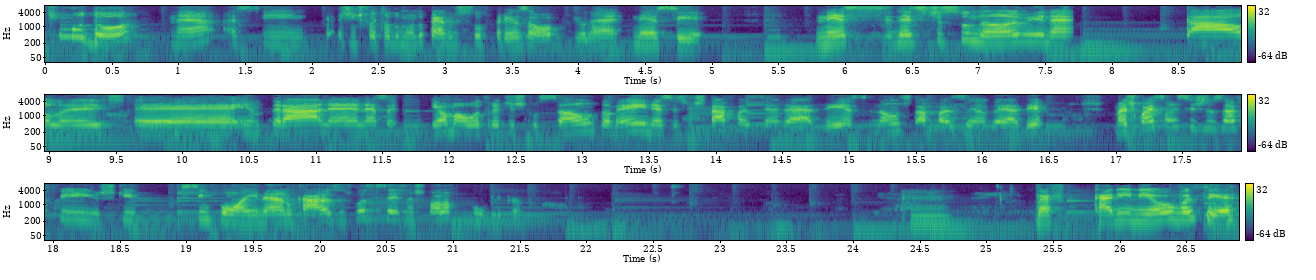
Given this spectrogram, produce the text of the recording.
Que mudou, né? Assim, a gente foi todo mundo pego de surpresa, óbvio, né? Nesse, nesse, nesse tsunami, né? aulas, é, entrar né, nessa. é uma outra discussão também, né? Se a gente está fazendo EAD, se não está fazendo EAD. Mas quais são esses desafios que, que se impõem, né? No caso de vocês na escola pública? Hum. Vai, Karine, eu ou você?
